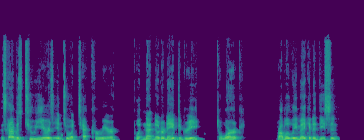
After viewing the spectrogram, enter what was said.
This guy was 2 years into a tech career, putting that Notre Dame degree to work, probably making a decent,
